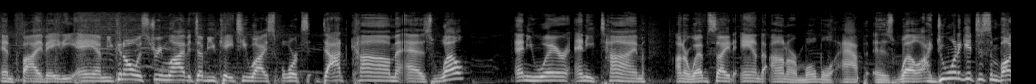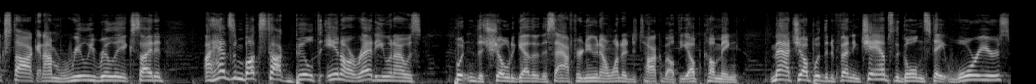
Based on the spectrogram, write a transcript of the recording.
and 580 AM. You can always stream live at WKTYsports.com as well, anywhere, anytime on our website and on our mobile app as well. I do want to get to some Bucks talk, and I'm really, really excited. I had some Bucks talk built in already when I was putting the show together this afternoon. I wanted to talk about the upcoming matchup with the defending champs, the Golden State Warriors.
